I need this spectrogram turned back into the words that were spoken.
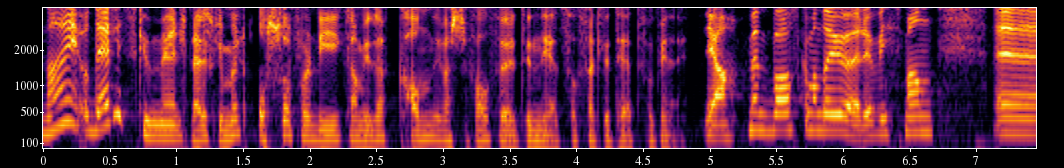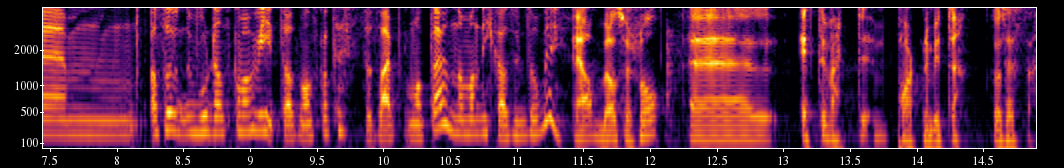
Nei, og det er litt skummelt. Det er litt skummelt, også fordi klamydia kan i verste fall føre til nedsatt fertilitet for kvinner. Ja, Men hva skal man da gjøre hvis man ehm, Altså, Hvordan skal man vite at man skal teste seg på en måte, når man ikke har symptomer? Ja, Bra spørsmål. Eh, etter hvert partnerbytte skal du teste.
